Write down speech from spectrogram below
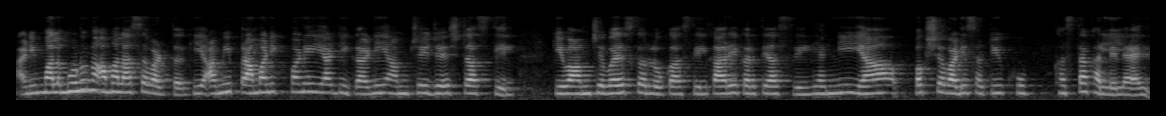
आणि मला म्हणून आम्हाला असं वाटतं की आम्ही प्रामाणिकपणे या ठिकाणी आमचे ज्येष्ठ असतील किंवा आमचे वयस्कर लोक असतील कार्यकर्ते असतील यांनी या पक्षवाढीसाठी खूप खस्ता खाल्लेल्या आहेत.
